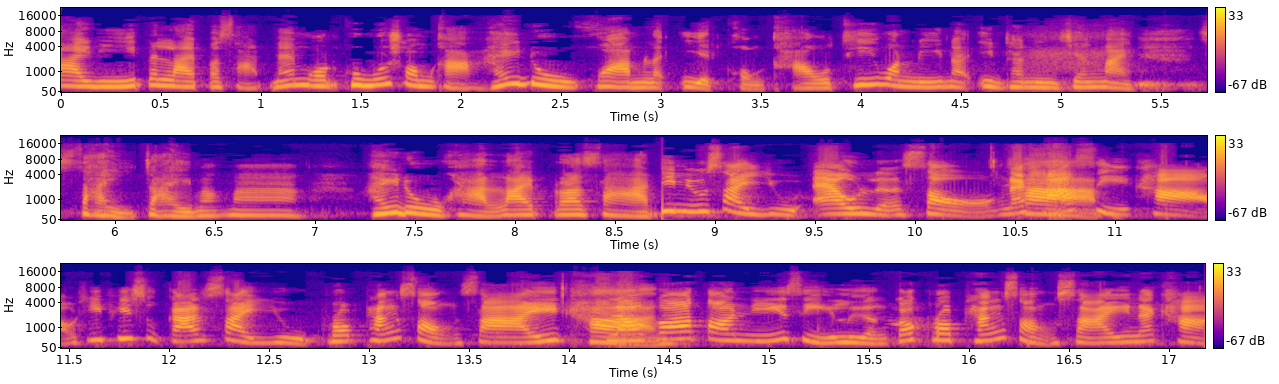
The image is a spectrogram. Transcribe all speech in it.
ลายนี้เป็นลายประสาทแม่มดคุณผู้ชมค่ะ ให้ดูความละเอียดของเขาที่วันนี้นะอินทนินเชียงใหม่ใส่ใจมากๆ ให้ดูค่ะลายประสาท ที่มิวใส่อยู่ L เหลือ 2 นะคะ ค่ะสีขาวที่พี่สุการใส่อยู่ครบทั้ง 2 ไซส์ ค่ะ แล้วก็ตอนนี้สีเหลืองก็ครบทั้ง 2 ไซส์นะคะ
